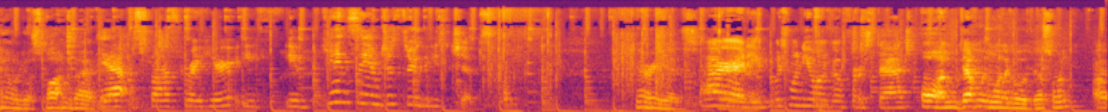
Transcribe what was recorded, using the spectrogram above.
And we got Spawn back. Yeah, spots right here. You, you can't see him just through these chips. There he is. Alrighty, which one do you want to go first, Dad? Oh, I definitely want to go with this one. Oh,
